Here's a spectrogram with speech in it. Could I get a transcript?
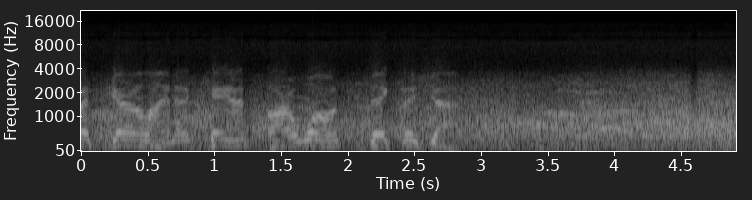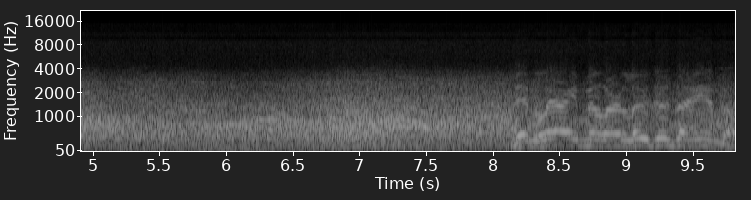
North Carolina can't or won't take the shot. Then Larry Miller loses the handle.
